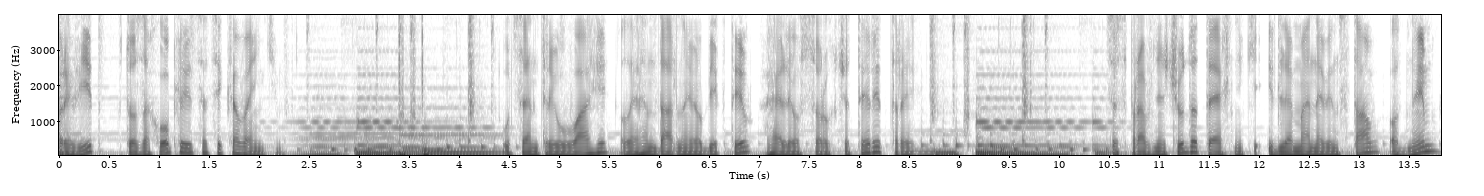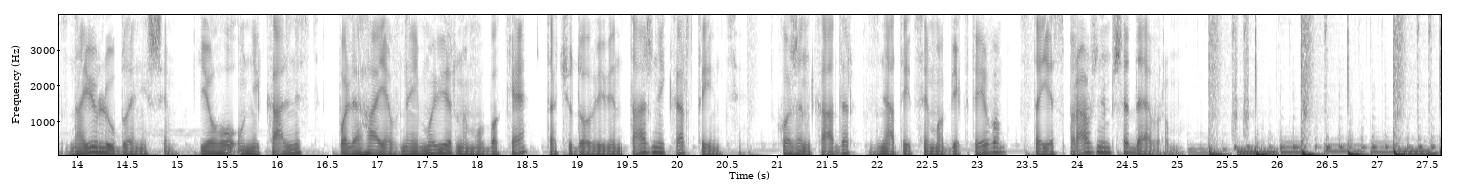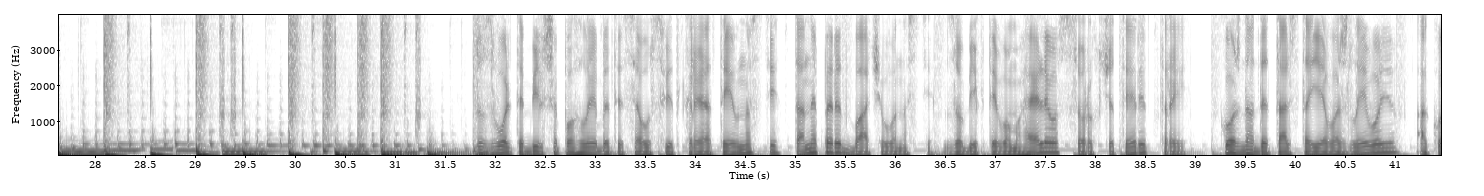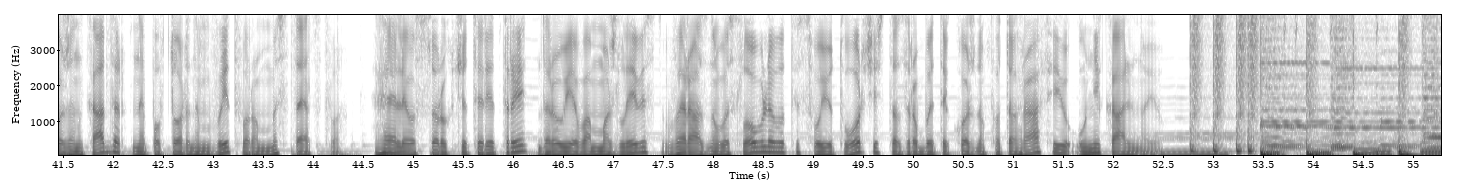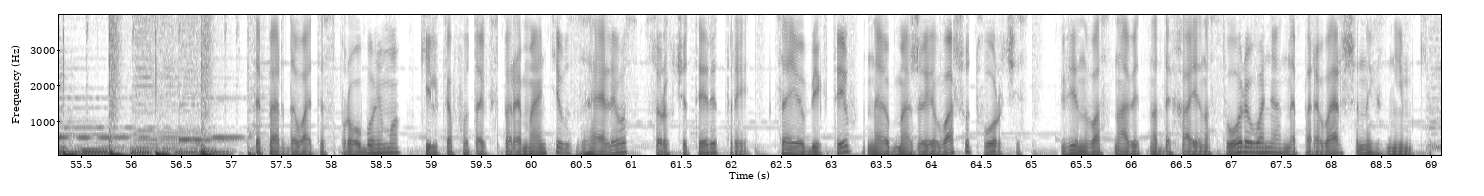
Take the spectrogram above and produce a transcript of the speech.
Привіт, хто захоплюється цікавеньким. У центрі уваги легендарний об'єктив Helios 44 3. Це справжнє чудо техніки, і для мене він став одним з найулюбленішим. Його унікальність полягає в неймовірному боке та чудовій вінтажній картинці. Кожен кадр, знятий цим об'єктивом, стає справжнім шедевром. Дозвольте більше поглибитися у світ креативності та непередбачуваності з об'єктивом Helios 44.3. Кожна деталь стає важливою, а кожен кадр неповторним витвором мистецтва. Helios 44.3 дарує вам можливість виразно висловлювати свою творчість та зробити кожну фотографію унікальною. Тепер давайте спробуємо кілька фотоекспериментів з Helios 44.3. Цей об'єктив не обмежує вашу творчість. Він вас навіть надихає на створювання неперевершених знімків.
